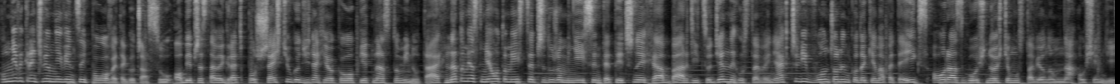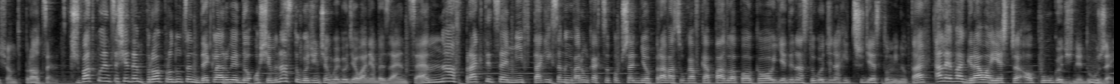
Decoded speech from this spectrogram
U mnie wykręciły mniej więcej połowę tego czasu, obie przestały grać po 6 godzinach i około 15 minutach, natomiast miało to miejsce przy dużo mniej syntetycznych, a bardziej codziennych ustawieniach, czyli włączonym kodekiem aptX oraz głośnością ustawioną na 80%. W przypadku NC7 Pro producent deklaruje do 18 godzin ciągłego działania bez ANC, no a w praktyce mi w takich samych warunkach co poprzednio prawa słuchawka padła po około 11 godzinach i 30 minutach, a lewa grała jeszcze o pół godziny dłużej.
